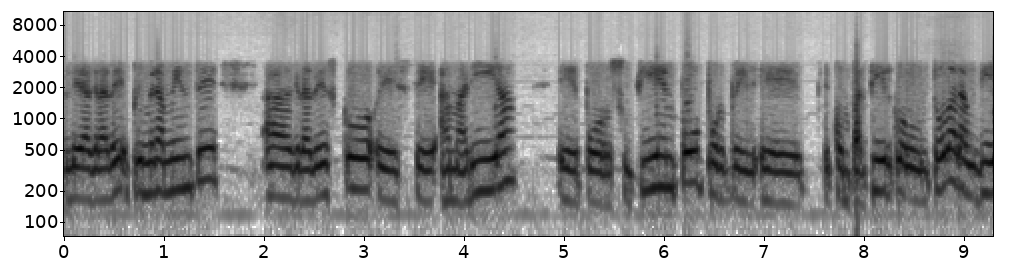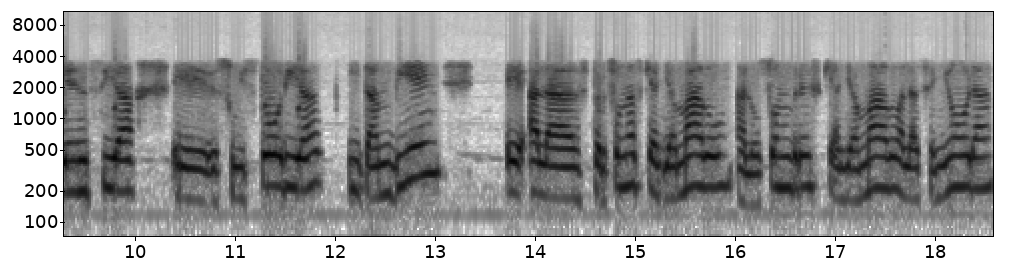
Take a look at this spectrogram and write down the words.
le agrade, primeramente agradezco, este, a María eh, por su tiempo, por compartir con toda la audiencia su historia y también a las personas que han llamado, a los hombres que han llamado, a la señora,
